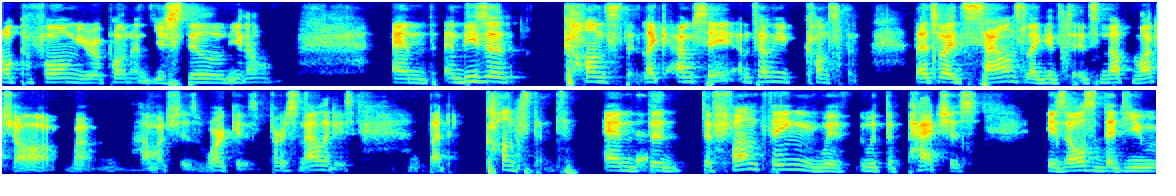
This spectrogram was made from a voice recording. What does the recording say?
outperform your opponent you're still you know and and these are constant like i'm saying i'm telling you constant. That's why it sounds like it's it's not much oh well, how much is work is personalities but constant. And the the fun thing with with the patches is also that you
